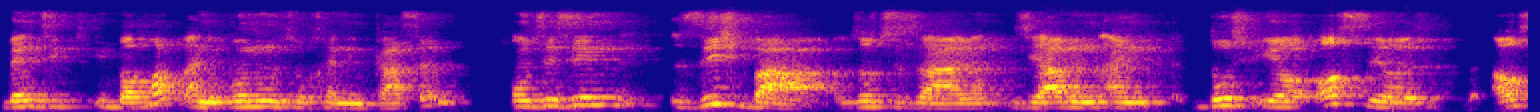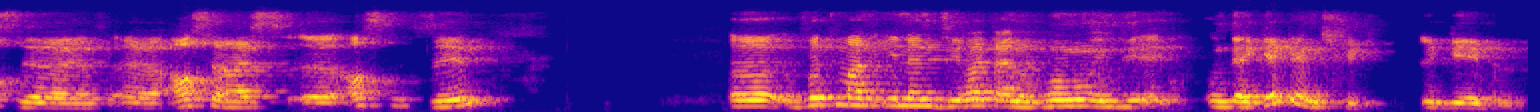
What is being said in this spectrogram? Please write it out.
wenn Sie überhaupt eine Wohnung suchen in Kassel und Sie sind sichtbar sozusagen, Sie haben ein, durch Ihr äußeres, äh, äh, Aussehen, äh, wird man Ihnen direkt eine Wohnung in, die, in der Gegend geben.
